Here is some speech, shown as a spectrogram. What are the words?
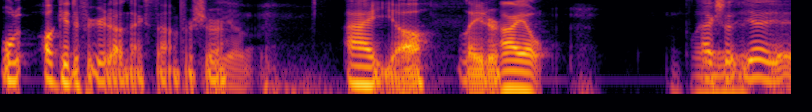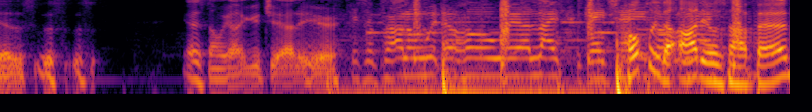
we'll, I'll get it figured out next time for sure. Yep. All right, y'all. Later. All right, yo. Play Actually, yeah, yeah, yeah. This, this, this. You guys know we gotta get you out of here. It's a problem with the whole way of life. Can't change Hopefully the overnight. audio's not bad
